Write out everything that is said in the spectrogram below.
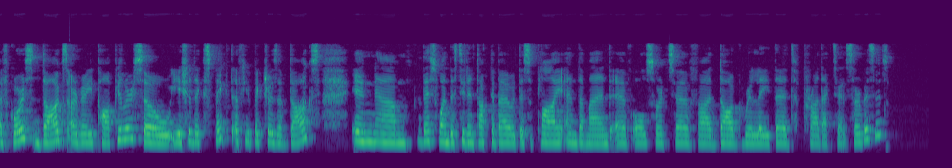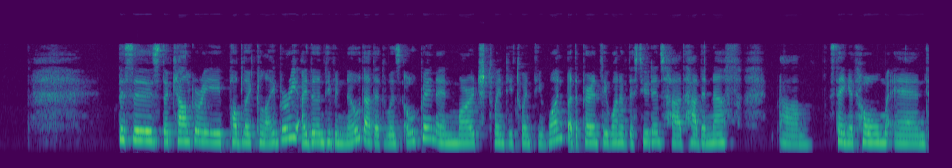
Of course, dogs are very popular, so you should expect a few pictures of dogs. In um, this one, the student talked about the supply and demand of all sorts of uh, dog related products and services. This is the Calgary Public Library. I didn't even know that it was open in March 2021, but apparently one of the students had had enough um, staying at home and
